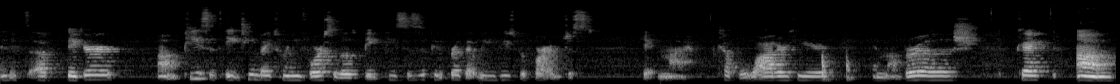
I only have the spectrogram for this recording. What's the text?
And it's a bigger um, piece. It's 18 by 24, so those big pieces of paper that we've used before, I'm just getting my cup of water here and my brush. Okay. Um,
